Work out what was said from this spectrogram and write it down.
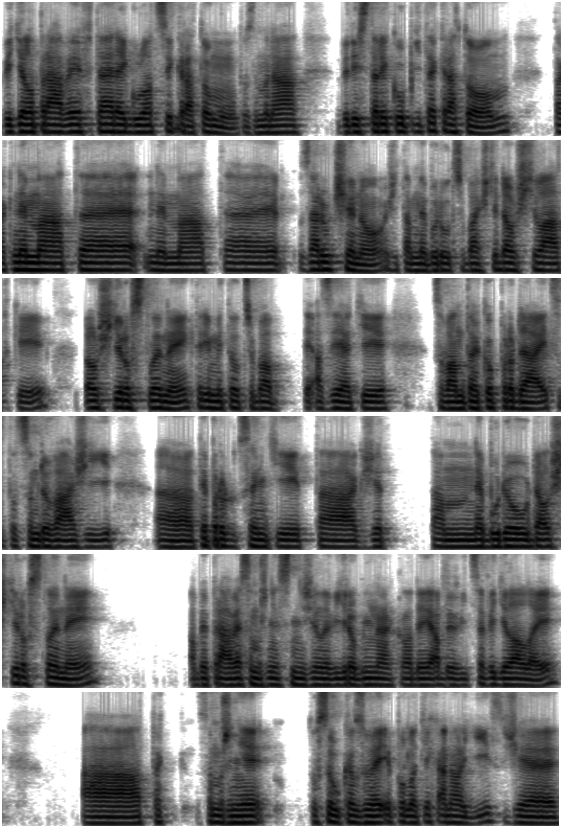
viděl právě v té regulaci kratomu. To znamená, vy když tady koupíte kratom, tak nemáte, nemáte zaručeno, že tam nebudou třeba ještě další látky, další rostliny, kterými to třeba ty Aziati, co vám to jako prodají, co to sem dováží uh, ty producenti, takže tam nebudou další rostliny, aby právě samozřejmě snížili výrobní náklady, aby více vydělali. A tak samozřejmě to se ukazuje i podle těch analýz, že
